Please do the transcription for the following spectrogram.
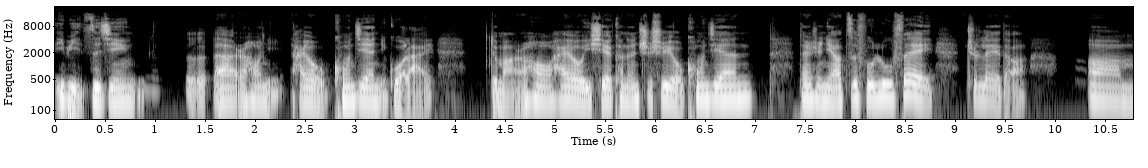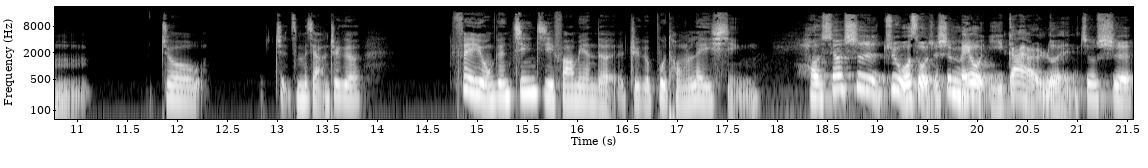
一笔资金，呃，然后你还有空间，你过来。对吗？然后还有一些可能只是有空间，但是你要自付路费之类的，嗯，就就怎么讲这个费用跟经济方面的这个不同类型，好像是据我所知是没有一概而论，就是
